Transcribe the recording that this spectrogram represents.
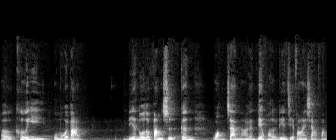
呃，可以我们会把联络的方式跟。网站啊，跟电话的连接放在下方。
